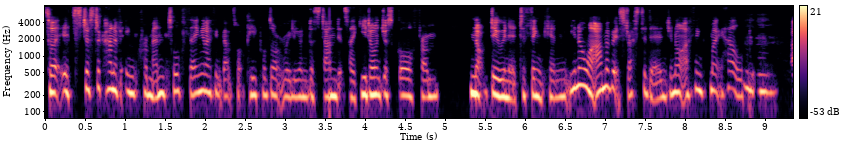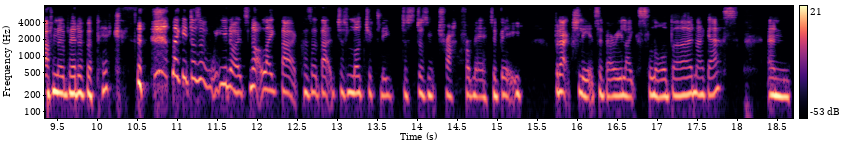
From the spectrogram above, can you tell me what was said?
So it's just a kind of incremental thing. And I think that's what people don't really understand. It's like you don't just go from not doing it to thinking, you know what, I'm a bit stressed today. And you know what I think might help? Mhm. Having a bit of a pick. like it doesn't, you know, it's not like that because that just logically just doesn't track from A to B. But actually, it's a very like slow burn, I guess. And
